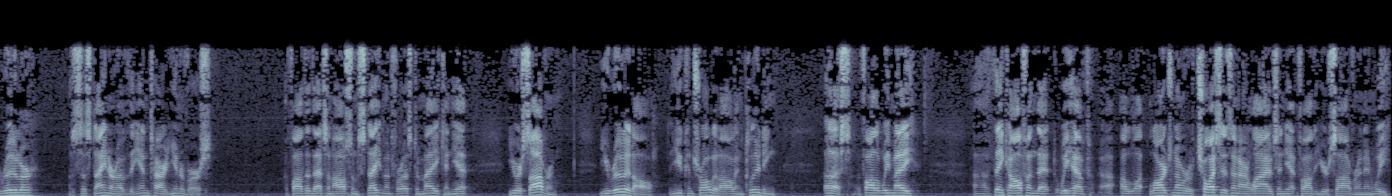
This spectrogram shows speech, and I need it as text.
ruler, sustainer of the entire universe. Father, that's an awesome statement for us to make, and yet you are sovereign. You rule it all. You control it all, including us. Father, we may uh, think often that we have a, a, large number of choices in our lives, and yet, Father, you're sovereign. And we,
